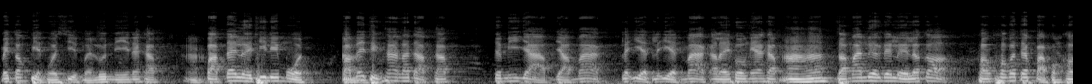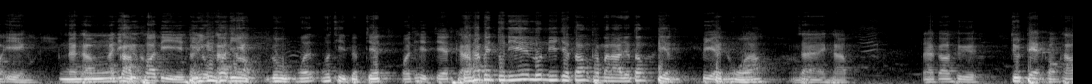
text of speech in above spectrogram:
ไม่ต้องเปลี่ยนหัวฉีดเหมือนรุ่นนี้นะครับอ่าปรับได้เลยที่รีโมทปรับอ่าได้ถึง 5 ระดับครับ จะมีหยาบหยาบมากละเอียดละเอียดมากอะไรพวกเนี้ยครับอ่าฮะสามารถเลือกได้เลยแล้วก็ เขาเขาก็จะปรับของเขาเองนะครับอืมอันนี้ครับคือข้อดีอันนี้คือข้อดีลูกาชบดูหัวหัวฉีดแบบเจ็ตหัวฉีดเจ็ตครัแต่บถ้าเป็นตัวนี้รุ่นนี้จะต้องธรรมดาจะต้องเปลี่ยนเปลี่ยนหัวใช่อืมครับนะก็คือจุดเด่นของเขา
